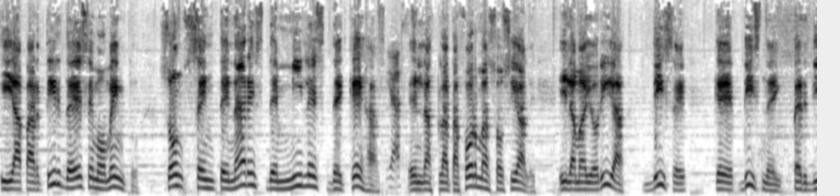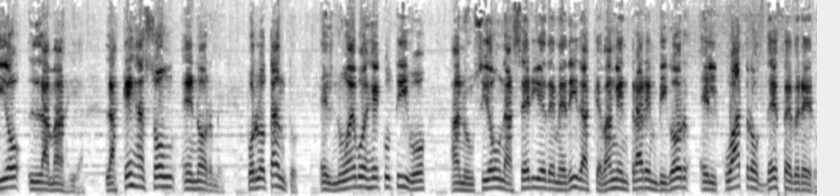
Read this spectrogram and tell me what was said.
y a partir de ese momento son centenares de miles de quejas Yes. en las plataformas sociales y la mayoría dice que Disney perdió la magia. Las quejas son enormes. Por lo tanto, el nuevo ejecutivo anunció una serie de medidas que van a entrar en vigor el 4 de febrero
